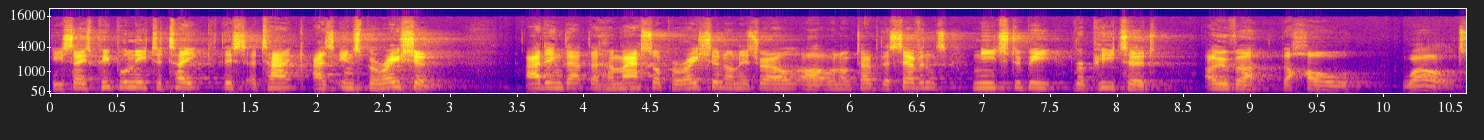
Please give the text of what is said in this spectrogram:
He says, People need to take this attack as inspiration, adding that the Hamas operation on Israel uh, on October the 7th needs to be repeated over the whole world.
